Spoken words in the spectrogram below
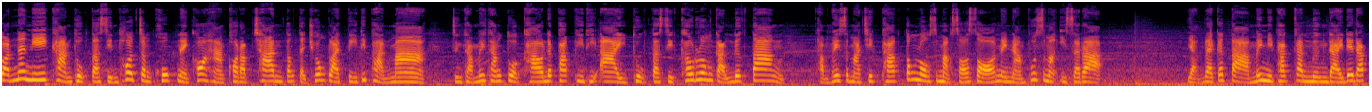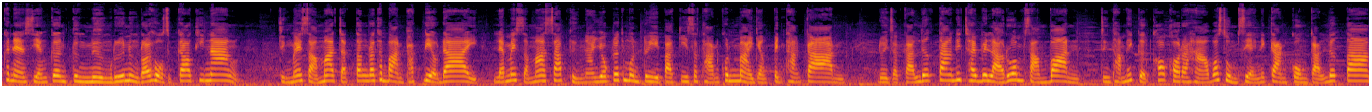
ก่อนหน้านี้ขานถูกตัดสินโทษจำคุกในข้อหาคอร์รัปชันตั้งแต่ช่วงปลายปีที่ผ่านมา จึงทำให้ทั้งตัวเขาและพรรค PTI ถูกตัดสิทธิ์เข้าร่วมการเลือกตั้งทำให้สมาชิกพรรคต้องลงสมัครสสในนามผู้สมัครอิสระ อย่างไรก็ตามไม่มีพรรคการเมืองใดได้รับคะแนนเสียงเกินกึ่งหนึ่งหรือ 169 ที่นั่ง จึงไม่สามารถจัดตั้งรัฐบาลพักเดียวได้ และไม่สามารถทราบถึงนายกรัฐมนตรีปากีสถานคนใหม่อย่างเป็นทางการ โดยจากการเลือกตั้งที่ใช้เวลาร่วม 3 วัน จึงทำให้เกิดข้อคอรหาว่าสุ่มเสี่ยงในการโกงการเลือกตั้ง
